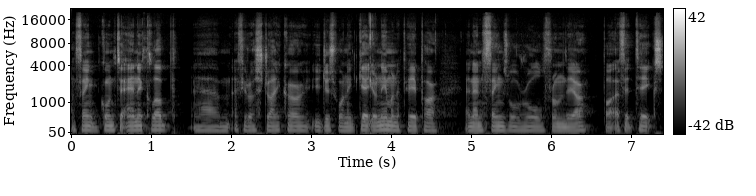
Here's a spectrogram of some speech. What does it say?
I think going to any club um, if you're a striker you just want to get your name on the paper and then things will roll from there. But if it takes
